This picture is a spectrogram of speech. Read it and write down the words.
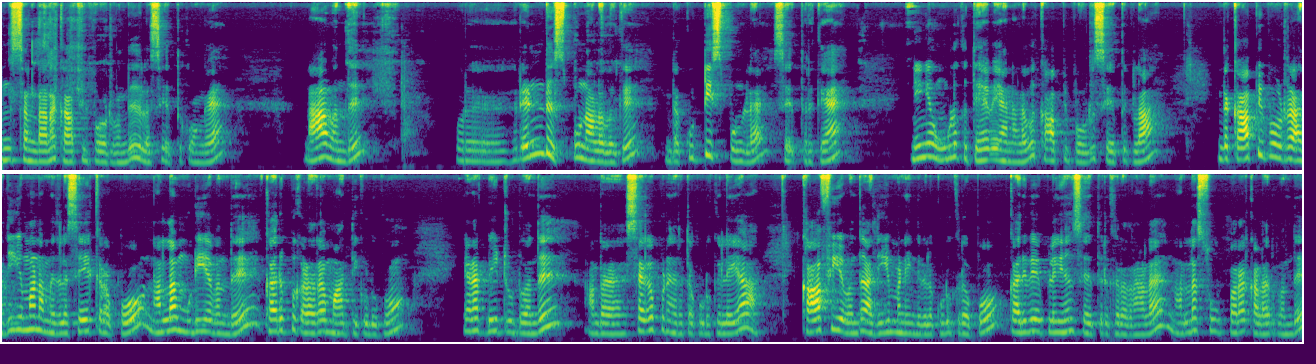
இன்ஸ்டண்ட்டான காப்பி பவுட்ரு வந்து இதில் சேர்த்துக்கோங்க. நான் வந்து ஒரு ரெண்டு ஸ்பூன் அளவுக்கு இந்த குட்டி ஸ்பூனில் சேர்த்துருக்கேன். நீங்கள் உங்களுக்கு தேவையான அளவு காப்பி பவுடர் சேர்த்துக்கலாம். இந்த காப்பி பவுடர் அதிகமாக நம்ம இதில் சேர்க்குறப்போ நல்லா முடியை வந்து கருப்பு கலராக மாற்றி கொடுக்கும். ஏன்னா பீட்ரூட் வந்து அந்த சிகப்பு நிறத்தை கொடுக்கு இல்லையா? காஃபியை வந்து அதிகமாக நீங்கள் இதில் கொடுக்குறப்போ கருவேப்பிலையும் சேர்த்துருக்கிறதுனால நல்லா சூப்பராக கலர் வந்து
